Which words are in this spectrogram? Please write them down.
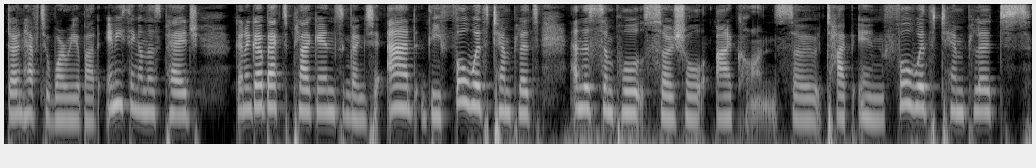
don't have to worry about anything on this page. I'm going to go back to plugins. I'm going to add the full width template and the simple social icons. So type in full width templates.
